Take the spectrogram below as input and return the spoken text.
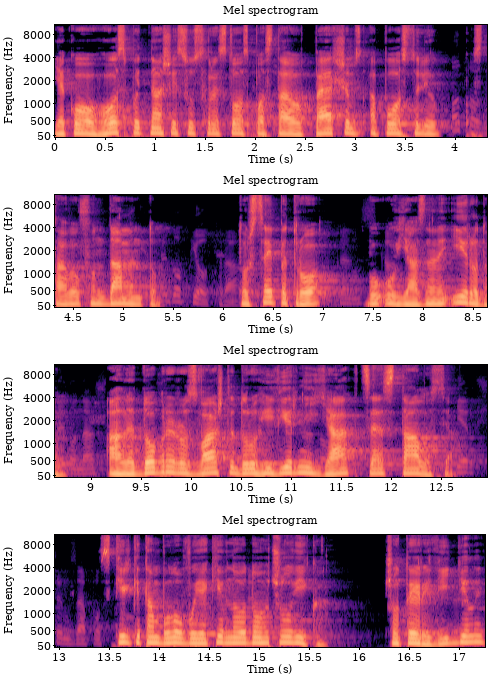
якого Господь наш Ісус Христос поставив першим з апостолів, поставив фундаментом. Тож цей Петро був ув'язнений іродом. Але добре розважте, дорогі вірні, як це сталося. Скільки там було вояків на одного чоловіка? Чотири відділи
